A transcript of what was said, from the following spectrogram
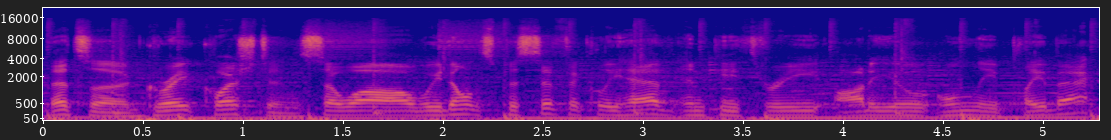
That's a great question. So while we don't specifically have MP3 audio only playback,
